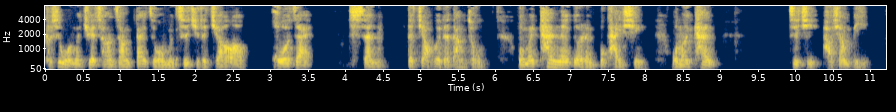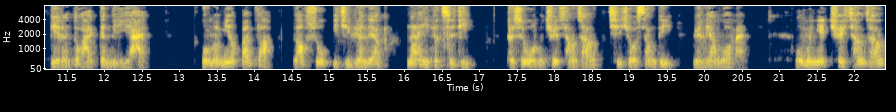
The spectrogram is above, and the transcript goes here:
可是我们却常常带着我们自己的骄傲。活在神的教会的当中，我们看那个人不开心，我们看自己好像比别人都还更厉害，我们没有办法饶恕以及原谅那一个肢体，可是我们却常常祈求上帝原谅我们，我们也却常常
